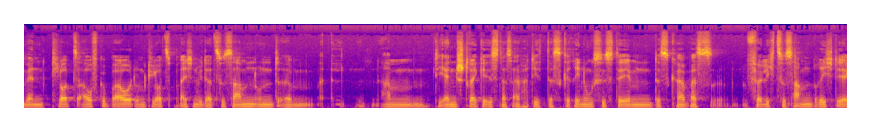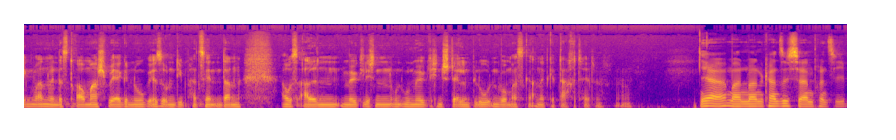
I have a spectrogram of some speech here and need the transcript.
wenn Klotz aufgebaut und Klotz brechen wieder zusammen und ähm, am, die Endstrecke ist, dass einfach die, das Gerinnungssystem des Körpers völlig zusammenbricht irgendwann, wenn das Trauma schwer genug ist und die Patienten dann aus allen möglichen und unmöglichen Stellen bluten, wo man es gar nicht gedacht hätte. Ja, ja man, man kann sich ja im Prinzip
